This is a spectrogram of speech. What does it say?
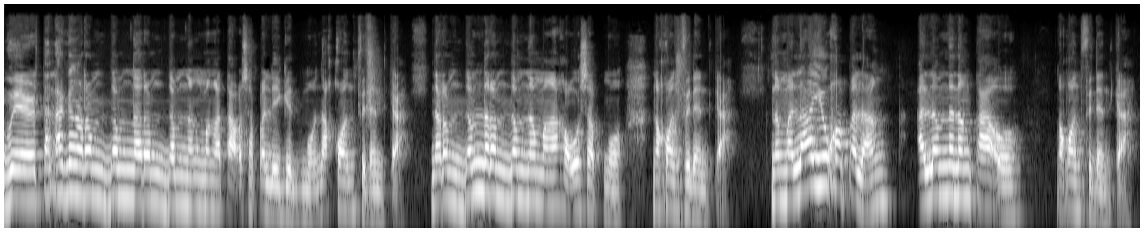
where talagang ramdam na ramdam ng mga tao sa paligid mo na confident ka. Naramdam na ramdam ng mga kausap mo na confident ka. Na malayo ka pa lang, alam na ng tao na confident ka.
